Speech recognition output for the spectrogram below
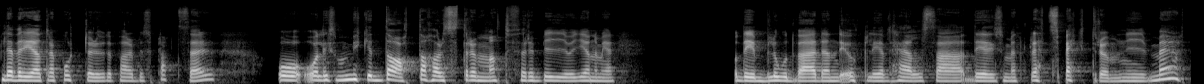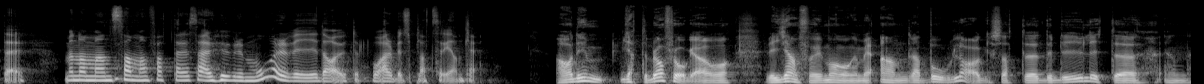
levererat rapporter ute på arbetsplatser. Och, och liksom mycket data har strömmat förbi och genom er. Och det är blodvärden, det är upplevd hälsa, det är liksom ett brett spektrum ni möter. Men om man sammanfattar det så här, hur mår vi idag ute på arbetsplatser egentligen? Ja, det är en jättebra fråga och vi jämför ju många gånger med andra bolag så att eh, det blir ju lite en,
